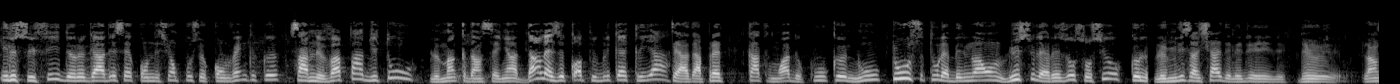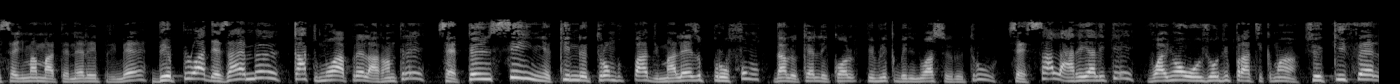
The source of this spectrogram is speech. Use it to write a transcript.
Il suffit de regarder ces conditions pour se convaincre que ça ne va pas du tout. Le manque d'enseignants dans les écoles publiques est criard. C'est après quatre mois de cours que nous, tous, tous les Béninois ont lu sur les réseaux sociaux que le ministre en charge de, l'enseignement maternel et primaire déploie des AME quatre mois après la rentrée. C'est un signe qui ne trompe pas du malaise profond dans lequel l'école publique béninoise se retrouve. C'est ça la réalité. Voyons aujourd'hui pratiquement ce qui fait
